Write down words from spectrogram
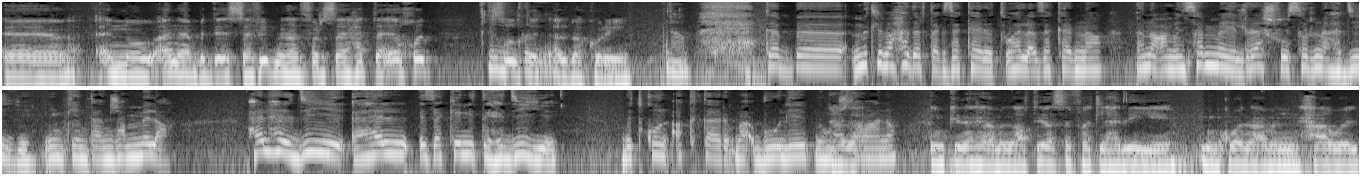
آه إنه أنا بدي أستفيد من هالفرصة حتى آخذ سلطة البكورية نعم. طب مثل ما حضرتك ذكرت وهلا ذكرنا إنه عم نسمي الرشوة صرنا هدية يمكن تنجملها. هل هالدية هل إذا كانت هدية بتكون أكثر مقبولة بمجتمعنا؟ يمكن نحن عم نعطيها صفة الهدية بنكون عم نحاول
